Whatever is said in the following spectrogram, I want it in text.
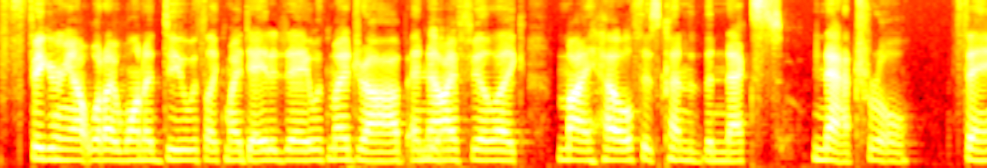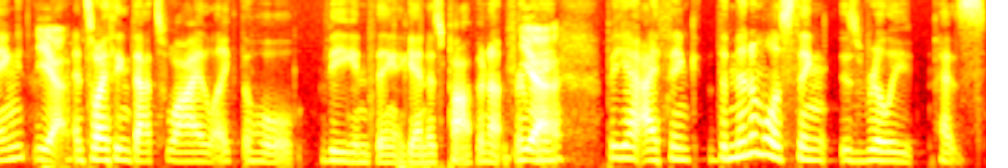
figuring out what I want to do with like my day to day with my job, and now I feel like my health is kind of the next natural thing. Yeah. And so I think that's why like the whole vegan thing again is popping up for Yeah. me. But yeah, I think the minimalist thing is really has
